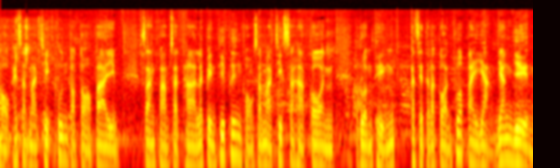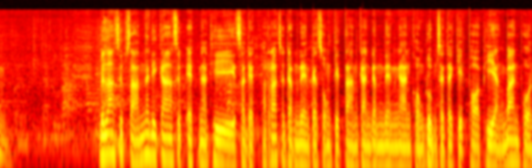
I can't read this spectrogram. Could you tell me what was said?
ต่อให้สมาชิกรุ่นต่อๆไป สร้างความศรัทธาและเป็นที่พึ่งของสมาชิกสหกรณ์รวมถึงเกษตรกรทั่วไปอย่างยั่งยืน เวลา 13 นาฬิกา 11 นาทีเสด็จพระราชดำเนินไปทรงติดตามการดำเนินงานของกลุ่มเศรษฐกิจพอเพียงบ้านโพน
